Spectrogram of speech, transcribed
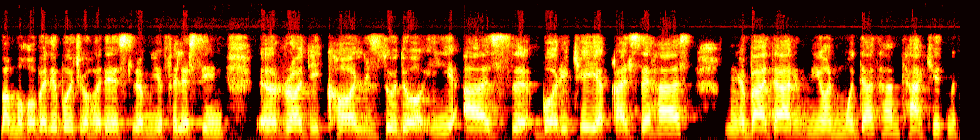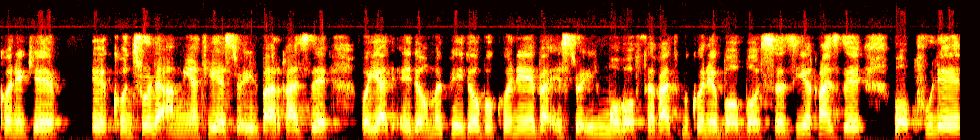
و مقابله با جهاد اسلامی فلسطین رادیکال زدایی از باریکه غزه هست و در میان مدت هم تاکید می‌کنه که کنترل امنیتی اسرائیل بر غزه باید ادامه پیدا بکنه و اسرائیل موافقت می‌کنه با بازسازی غزه با پول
